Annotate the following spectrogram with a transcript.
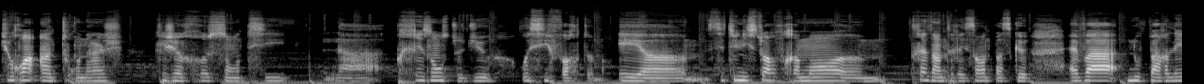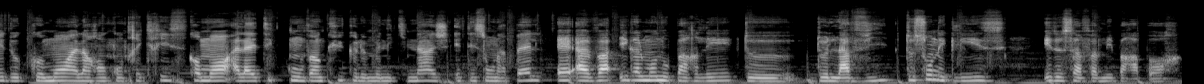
durant un tournage que j'ai ressenti la présence de Dieu aussi fortement. Et euh, c'est une histoire vraiment euh, très intéressante parce que elle va nous parler de comment elle a rencontré Christ, comment elle a été convaincue que le mannequinage était son appel et elle va également nous parler de de la vie de son église et de sa famille par rapport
